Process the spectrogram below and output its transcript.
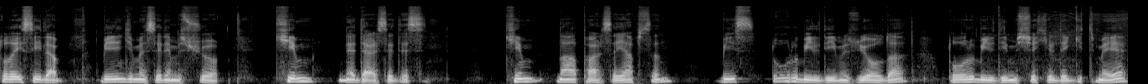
Dolayısıyla birinci meselemiz şu. Kim ne derse desin. Kim ne yaparsa yapsın biz doğru bildiğimiz yolda, doğru bildiğimiz şekilde gitmeye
